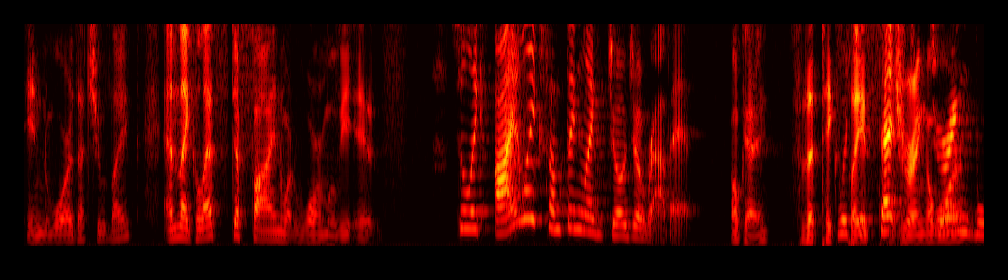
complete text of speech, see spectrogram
in war that you like? And like, let's define what war movie is. so like i like something like jojo rabbit Okay, so that takes which place is set during a during war.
